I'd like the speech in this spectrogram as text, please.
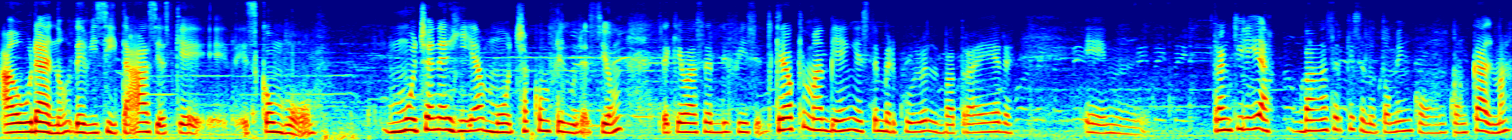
a Urano de visita, así es que es como mucha energía, mucha configuración. Sé que va a ser difícil. Creo que más bien este Mercurio les va a traer em, tranquilidad. Van a hacer que se lo tomen con, calma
